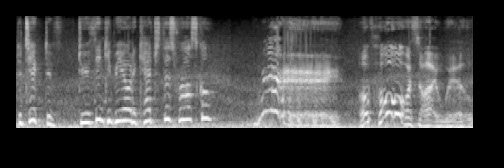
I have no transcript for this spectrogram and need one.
detective, do you think you'd be able to catch this rascal? Hey, of course I will.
